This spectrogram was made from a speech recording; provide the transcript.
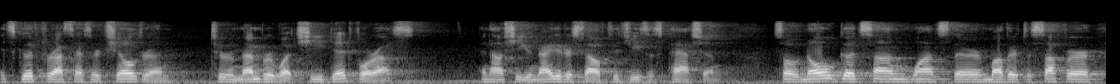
It's good for us as her children to remember what she did for us and how she united herself to Jesus' passion. So, no good son wants their mother to suffer,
